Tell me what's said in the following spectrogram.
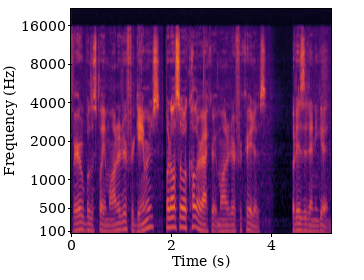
variable display monitor for gamers, but also a color accurate monitor for creatives. But is it any good?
